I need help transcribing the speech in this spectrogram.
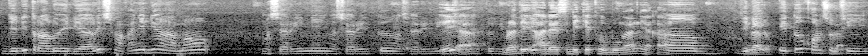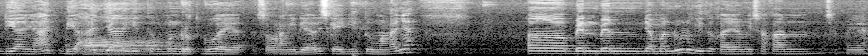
Jadi terlalu idealis makanya dia nggak mau nge-share ini nge-share itu nge-share ini iya nge-share itu gitu. berarti Jadi, ada sedikit hubungannya kan? eh, jadi Enggak itu konsumsi dianya aj- dia aja gitu menurut gua ya seorang idealis kayak gitu. Makanya eh, band-band zaman dulu gitu kayak misalkan siapa ya?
